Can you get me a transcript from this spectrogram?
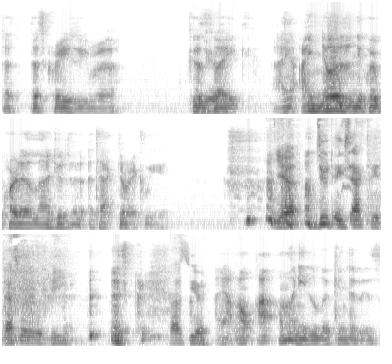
That that's crazy, bro. Because Yeah. like I I know there's an equip card that allows you to attack directly. Yeah, dude, exactly. That's what it would be. that's cr- That's you. I, I, I, I might need to look into this.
